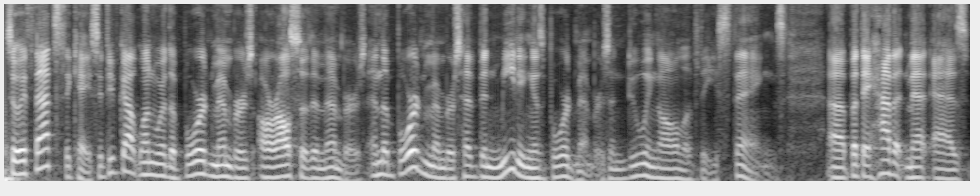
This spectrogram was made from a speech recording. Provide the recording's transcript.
So if that's the case, if you've got one where the board members are also the members, and the board members have been meeting as board members and doing all of these things, uh, but they haven't met as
